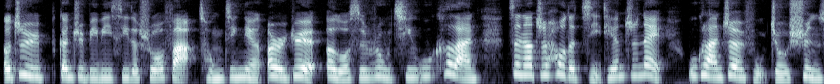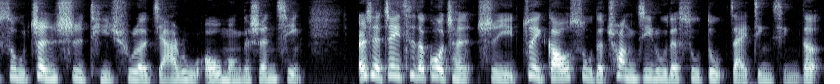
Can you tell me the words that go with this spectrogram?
而至于根据 BBC 的说法，从今年二月俄罗斯入侵乌克兰，在那之后的几天之内，乌克兰政府就迅速正式提出了加入欧盟的申请，而且这一次的过程是以最高速的创纪录的速度在进行的。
